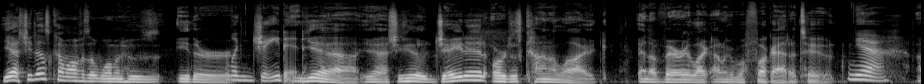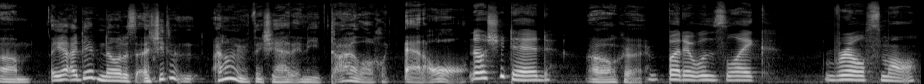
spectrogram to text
yeah, she does come off as a woman who's either like jaded. yeah, yeah, she's either jaded or just kind of like in a very like I don't give a fuck attitude. Yeah. Yeah, I did notice, and she didn't. I don't even think she had any dialogue like at all. No, she did, Oh, okay. but it was like real small.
